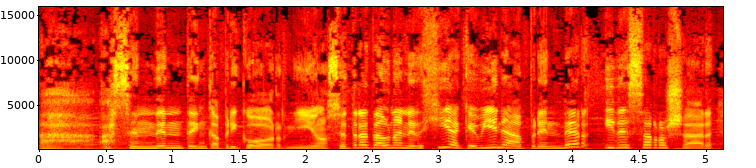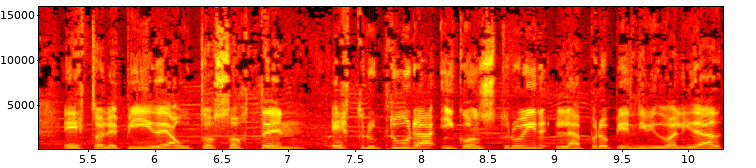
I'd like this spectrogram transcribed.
Ah, ascendente en Capricornio. Se trata de una energía que viene a aprender y desarrollar. Esto le pide autosostén, estructura y construir la propia individualidad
